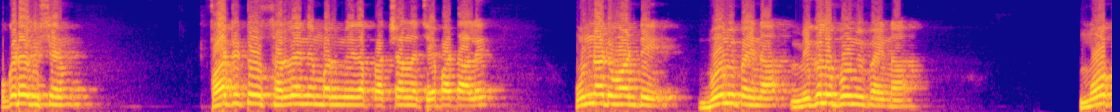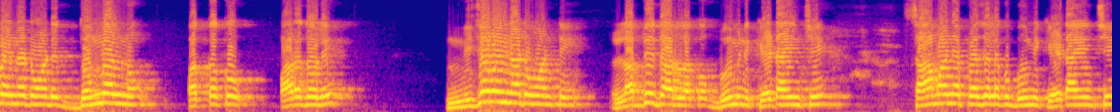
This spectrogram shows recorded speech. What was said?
ఒకటే విషయం ఫార్టీ టూ సర్వే నెంబర్ మీద ప్రక్షాళన చేపట్టాలి. ఉన్నటువంటి భూమిపైన మిగులు భూమిపైన మోపైనటువంటి దొంగలను పక్కకు పారదోలి నిజమైనటువంటి లబ్ధిదారులకు భూమిని కేటాయించి సామాన్య ప్రజలకు భూమి కేటాయించి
